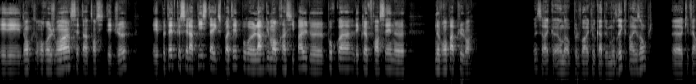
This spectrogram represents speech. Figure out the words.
et donc on rejoint cette intensité de jeu. Et peut-être que c'est la piste à exploiter pour l'argument principal de pourquoi les clubs français ne, vont pas plus loin. Oui, c'est vrai qu'on peut le voir avec le cas de Moudric, par exemple, euh, qui n'est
